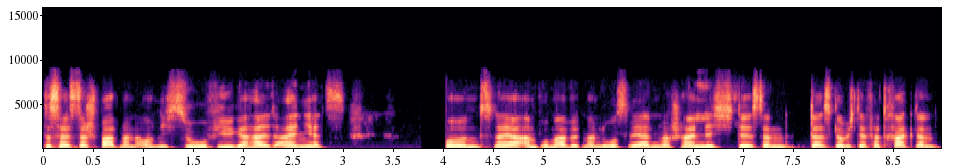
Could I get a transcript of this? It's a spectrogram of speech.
das heißt, da spart man auch nicht so viel Gehalt ein jetzt. Und naja, Ampoma wird man loswerden wahrscheinlich. Der ist dann, da ist, glaube ich, der Vertrag dann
